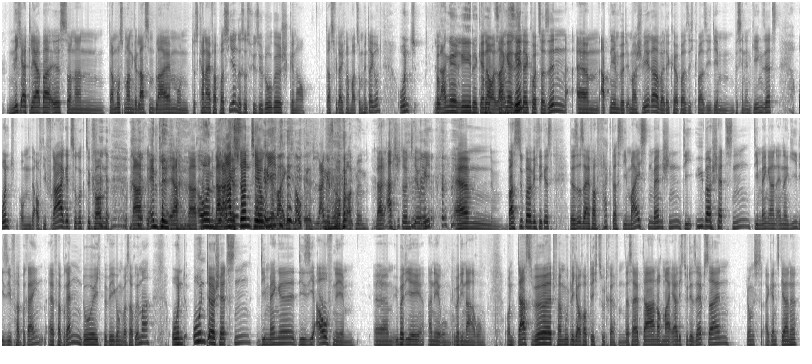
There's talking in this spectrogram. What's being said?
nicht erklärbar ist, sondern da muss man gelassen bleiben und das kann einfach passieren, das ist physiologisch, genau. Das vielleicht nochmal zum Hintergrund. Und Lange Rede, genau, kurzer lange Sinn. Rede, kurzer Sinn. Ähm, abnehmen wird immer schwerer, weil der Körper sich quasi dem ein bisschen entgegensetzt. Und um auf die Frage zurückzukommen, nach endlich, ja, nach, Und nach acht Stunden Theorie, Hauke, war eigentlich Hauke. langes Aufatmen. nach acht Stunden Theorie, ähm, was super wichtig ist, das ist einfach Fakt, dass die meisten Menschen, die überschätzen die Menge an Energie, die sie verbrennen, äh, verbrennen durch Bewegung, was auch immer, und unterschätzen die Menge, die sie aufnehmen ähm, über die Ernährung, über die Nahrung. Und das wird vermutlich auch auf dich zutreffen. Deshalb da nochmal ehrlich zu dir selbst sein. Jungs, ergänzt gerne.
